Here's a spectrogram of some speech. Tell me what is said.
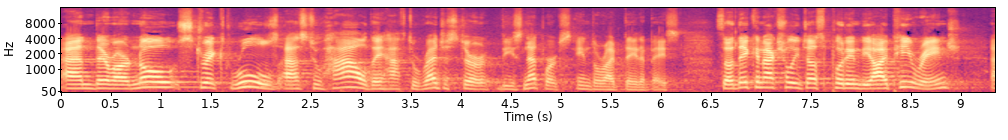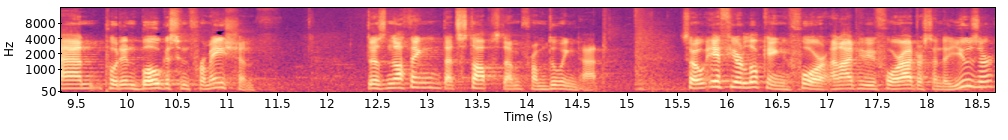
And there are no strict rules as to how they have to register these networks in the RIPE database. So they can actually just put in the IP range and put in bogus information. There's nothing that stops them from doing that. So if you're looking for an IPv4 address and a user,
